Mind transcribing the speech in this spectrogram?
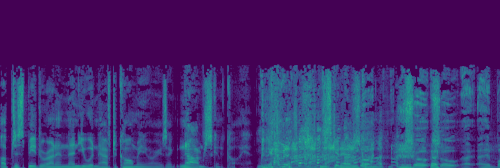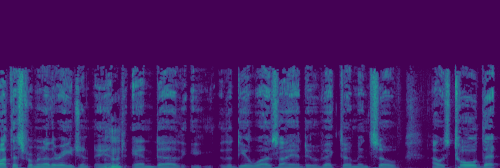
up to speed running. And then you wouldn't have to call me anymore. He's like, "No, I'm just going to call you. I'm just going to have you come with me." so so I, I had bought this from another agent, and and uh, the, the deal was I had to evict him, and so I was told that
